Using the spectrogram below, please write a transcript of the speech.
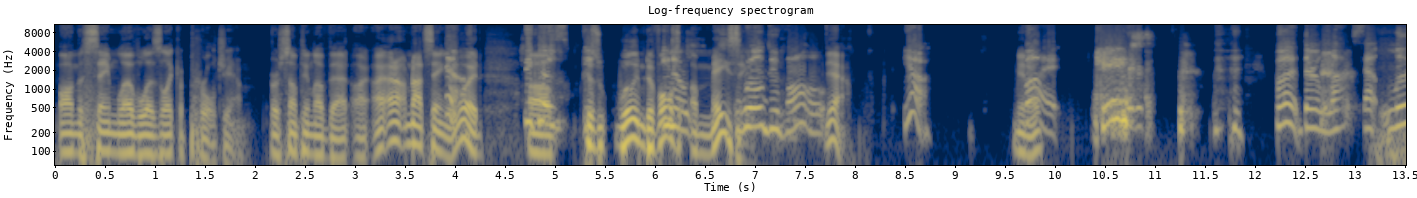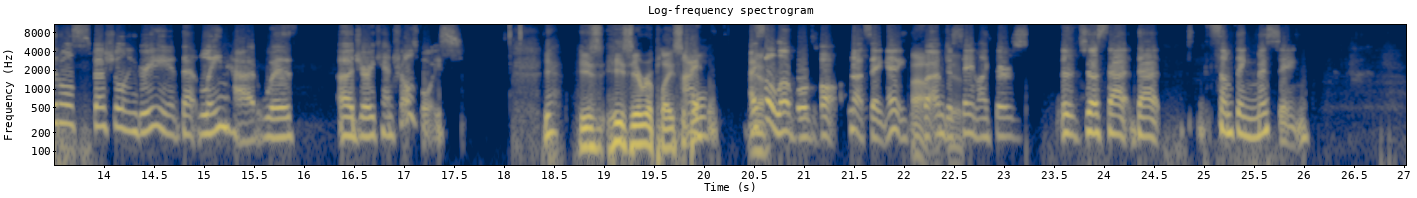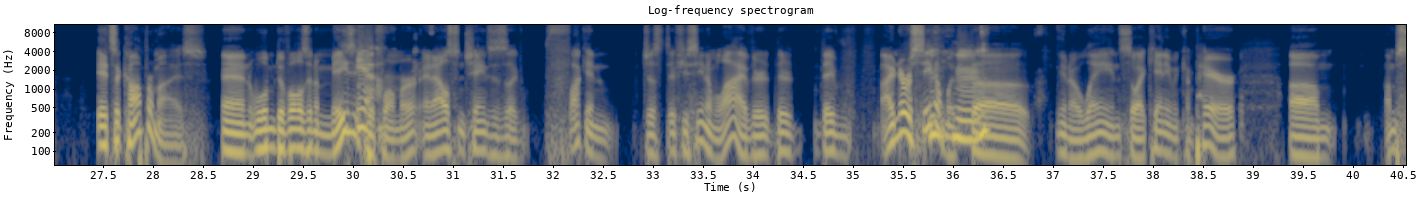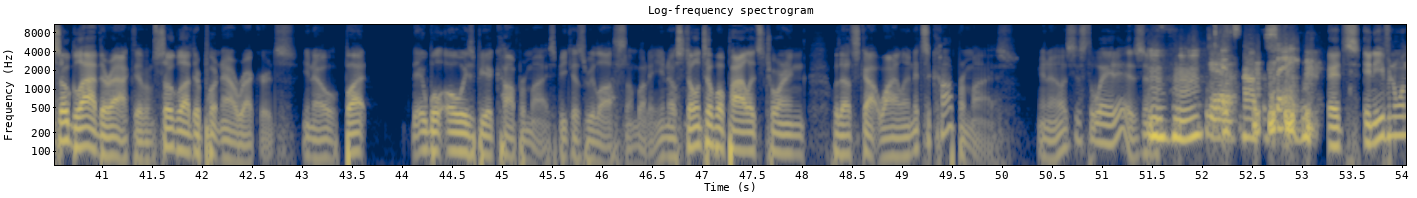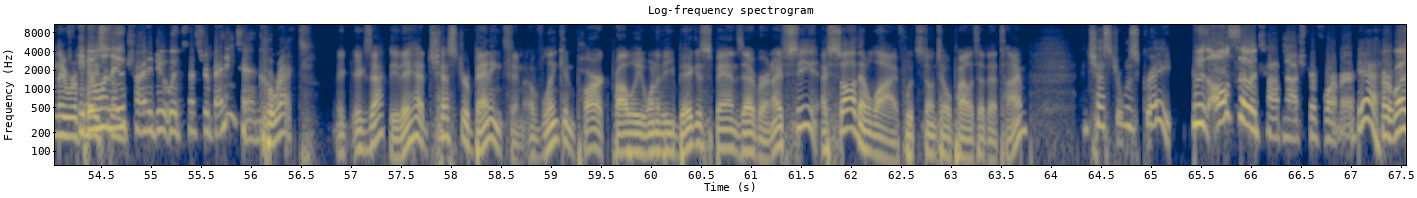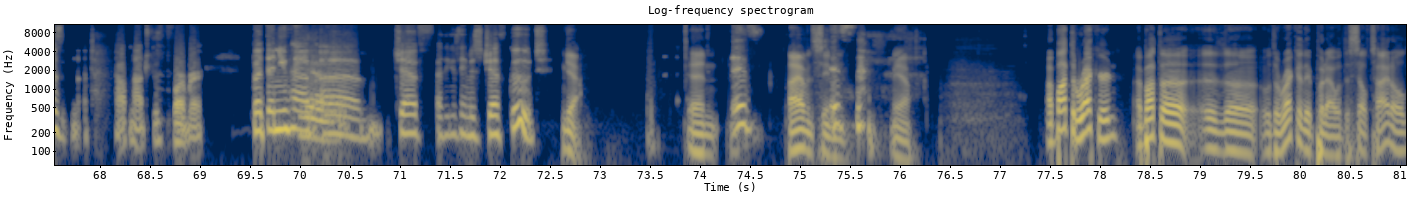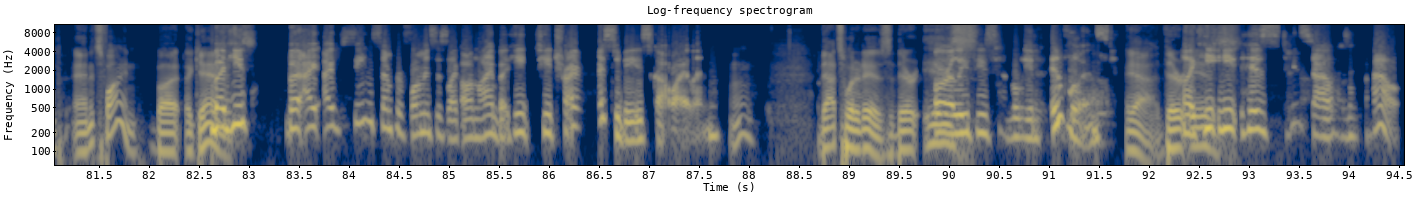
on the same level as like a Pearl Jam or something like that. I, I I'm not saying it would Because because William Duvall's know, amazing. Will Duvall. yeah, Yeah. you know. But Jinx. but there lacks that little special ingredient that Layne had with uh, Jerry Cantrell's voice. Yeah, he's he's irreplaceable. I Yeah. still love Will Duvall. I'm not saying anything, Ah, but I'm just dude. saying like there's there's just that that something missing. it's a compromise. And William Duvall is an amazing Yeah. performer, and Alice in Chains is like fucking just. If you've seen them live, they're they're they've. I've never seen them with Mhm. uh you know Layne, so I can't even compare. Um, I'm so glad they're active. I'm so glad they're putting out records. You know, but it will always be a compromise because we lost somebody. You know, Stone Temple Pilots touring without Scott Weiland, it's a compromise. You know, it's just the way it is, and Mm-hmm. Yeah. It's not the same. it's and even when they replaced Even when them, they try to do it with Chester Bennington. Correct. Exactly. They had Chester Bennington of Linkin Park, probably one of the biggest bands ever. And I've seen I saw them live with Stone Temple Pilots at that time. And Chester was great. He was also a top-notch performer. Yeah. or was a top-notch performer. But then you have Yeah. um, Jeff. I think his name is Jeff Gutt. And It's I haven't seen it's Yeah, I bought the record. I bought the uh, the the record they put out with the self-titled and it's fine. But again, but he's but I I've seen some performances like online, but he he tries to be Scott Weiland, that's what it is. There is or at least he's heavily influenced. yeah, there Like is he, he his his style hasn't come out.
